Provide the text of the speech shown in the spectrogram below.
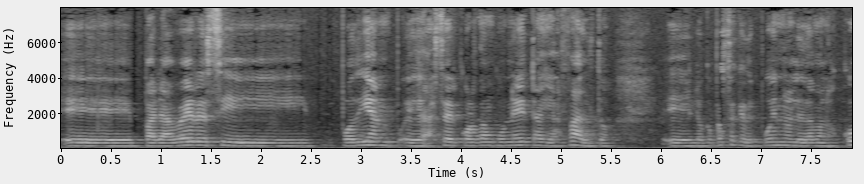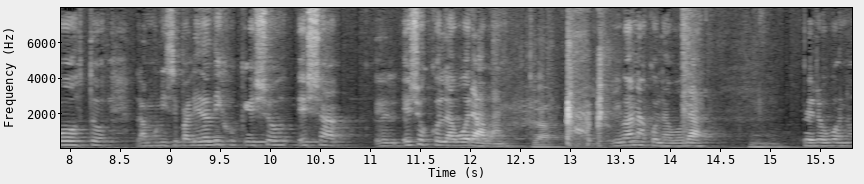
eh, para ver si podían eh, hacer cordón cuneta y asfalto. Eh, lo que pasa es que después no le daban los costos. La municipalidad dijo que ellos, ella, el- ellos colaboraban, Claro. iban a colaborar. Pero bueno,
